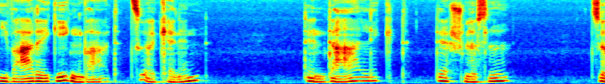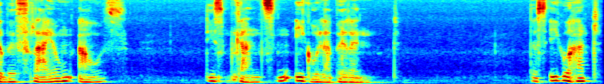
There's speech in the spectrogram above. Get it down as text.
die wahre Gegenwart zu erkennen, denn da liegt der Schlüssel zur Befreiung aus diesem ganzen Ego-Labyrinth. Das Ego hat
